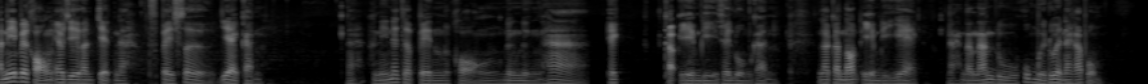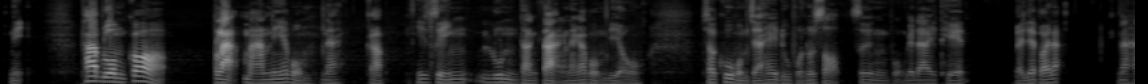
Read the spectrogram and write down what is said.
อันนี้เป็นของ LG 1 7นะ Spacer แยกกันนะ อันนี้น่าจะเป็นของ 115 กับ AMD ใช้รวมกัน แล้วก็ Not AMD แยกนะดังนั้นดูคู่มือด้วยนะครับผมนี่ภาพรวมก็ประมาณนี้ครับผมนะกับ Heatsink รุ่นต่างๆนะครับผมเดี๋ยวสักครู่ผมจะให้ดูผลทดสอบ ซึ่งผมก็ได้เทสไปเรียบร้อยแล้วนะ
